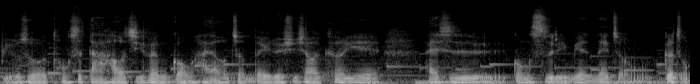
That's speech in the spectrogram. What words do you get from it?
比如说同时打好几份工，还要准备一堆学校的课业，还是公司里面那种各种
